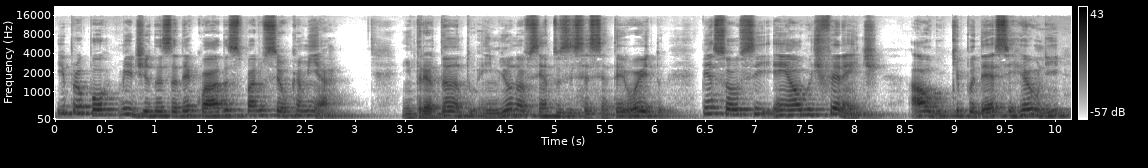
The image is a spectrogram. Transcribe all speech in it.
e propor medidas adequadas para o seu caminhar. Entretanto, em 1968, pensou-se em algo diferente, algo que pudesse reunir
